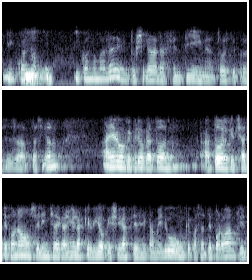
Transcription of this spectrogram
¿Y cuando, y, cuando me hablas de tu llegada a la Argentina, todo este proceso de adaptación, hay algo que creo que a todo, a todo el que ya te conoce, el hincha de Cañuelas que vio que llegaste desde Camerún, que pasaste por Banfield,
